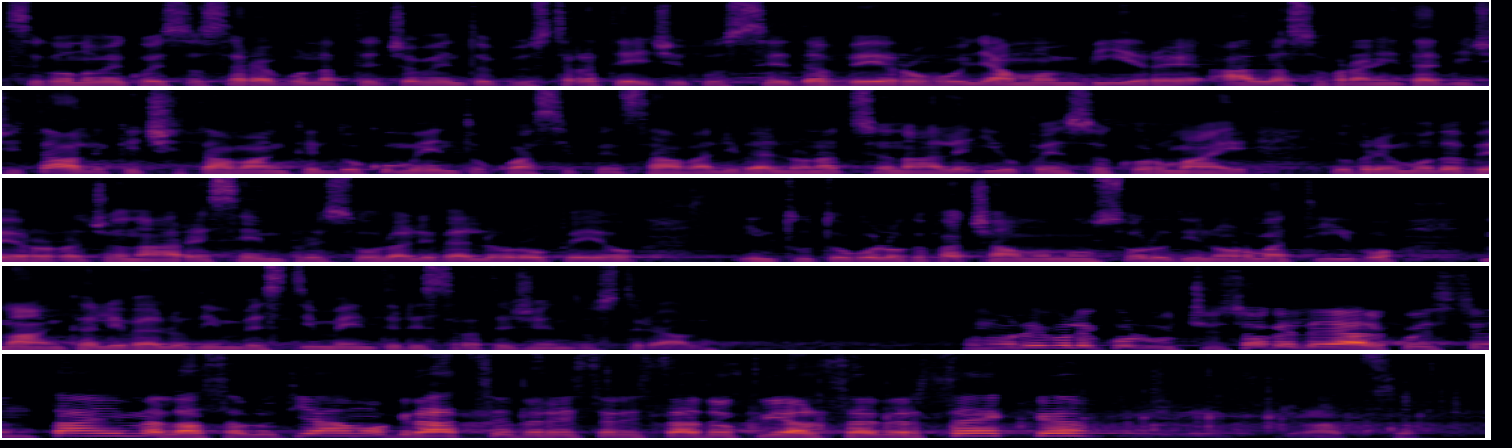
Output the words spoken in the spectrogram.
secondo me questo sarebbe un atteggiamento più strategico se davvero vogliamo ambire alla sovranità digitale, che citava anche il documento, qua si pensava a livello nazionale, io penso che ormai dovremmo davvero ragionare sempre solo a livello europeo in tutto quello che facciamo, non solo di normativo, ma anche a livello di investimenti e di strategia industriale. Onorevole Colucci, so che lei ha il question time, la salutiamo, grazie per essere stato qui al Cybersec. Grazie.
